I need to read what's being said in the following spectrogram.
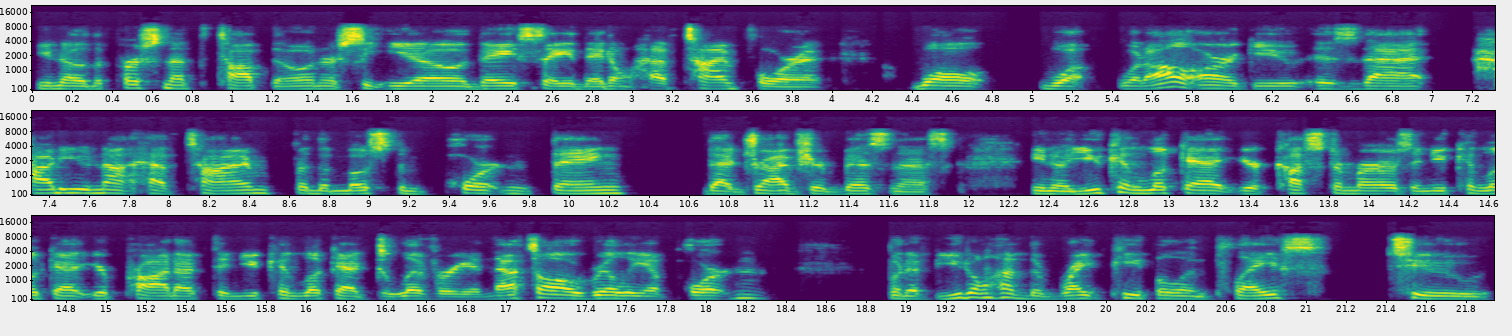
you know, the person at the top, the owner, CEO, they say they don't have time for it. Well, what what I'll argue is that how do you not have time for the most important thing that drives your business? You know, you can look at your customers and you can look at your product and you can look at delivery and that's all really important. But if you don't have the right people in place to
